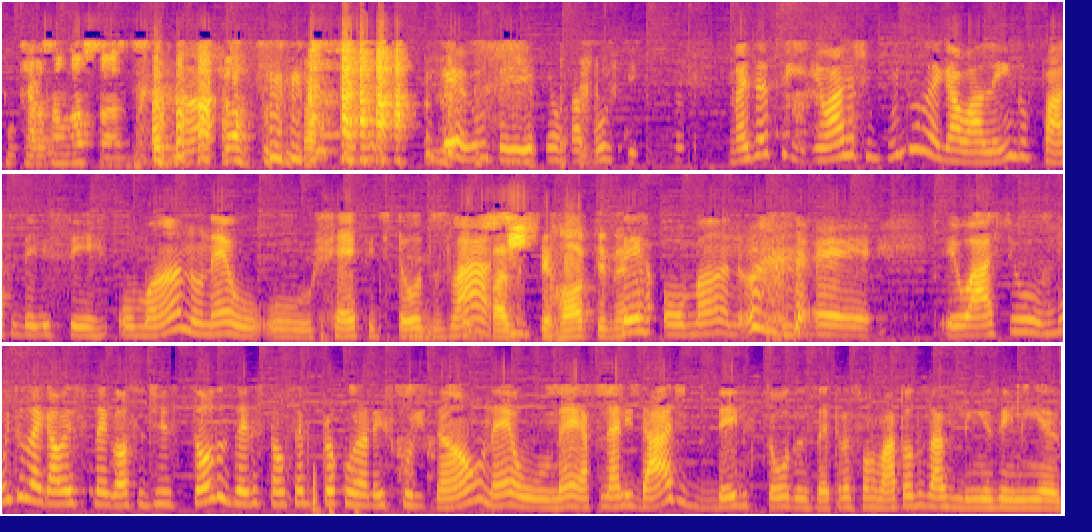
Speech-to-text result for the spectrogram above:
porque elas são gostosas. Perguntei, ia perguntar por quê. Mas assim, eu acho muito legal, além do fato dele ser humano, né? O, o chefe de todos lá, Faz hip hop, né? ser humano, é, eu acho muito legal esse negócio de todos eles estão sempre procurando a escuridão, né? O, né a finalidade deles todas é transformar todas as linhas em linhas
